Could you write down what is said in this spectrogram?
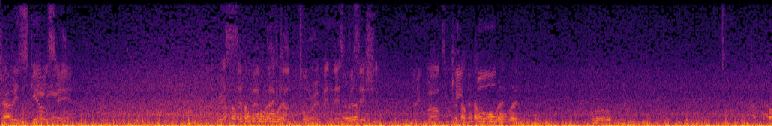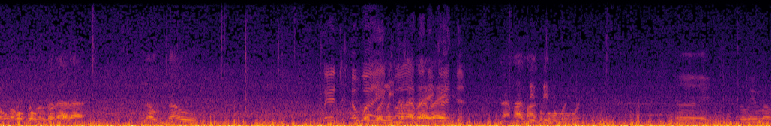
Show his skills here. Some back up for him in this position. Doing well to keep the ball. Away defender. Nak mabit pun memang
